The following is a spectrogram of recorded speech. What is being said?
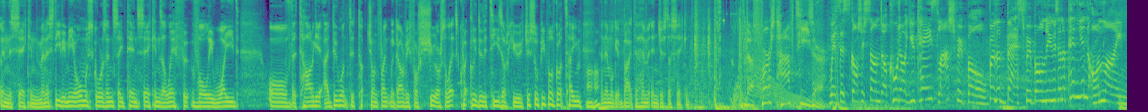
in the second minute. Stevie May almost scores inside 10 seconds, a left foot volley wide of the target. I do want to touch on Frank McGarvey for sure. So let's quickly do the teaser, Hugh, just so people have got time, uh-huh. and then we'll get back to him in just a second. The first half teaser. With the Scottish scottishsun.co.uk slash football. For the best football news and opinion online.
